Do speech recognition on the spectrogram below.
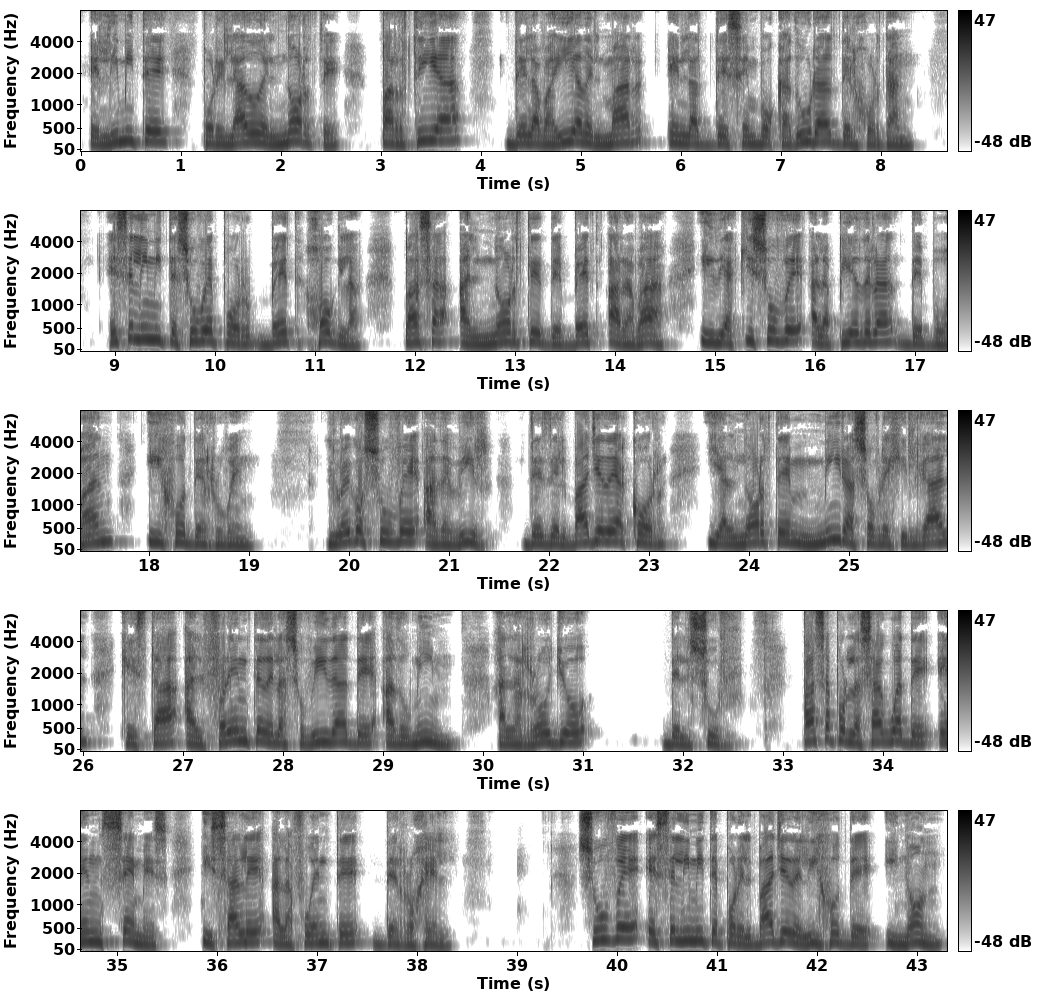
El límite por el lado del norte partía de la bahía del mar en la desembocadura del Jordán. Ese límite sube por Bet Hogla, pasa al norte de Bet Arabá y de aquí sube a la piedra de Boán, hijo de Rubén. Luego sube a Debir desde el valle de Acor y al norte mira sobre Gilgal que está al frente de la subida de Adumim al arroyo del sur pasa por las aguas de En-Semes y sale a la fuente de Rogel. Sube ese límite por el valle del hijo de Inón,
